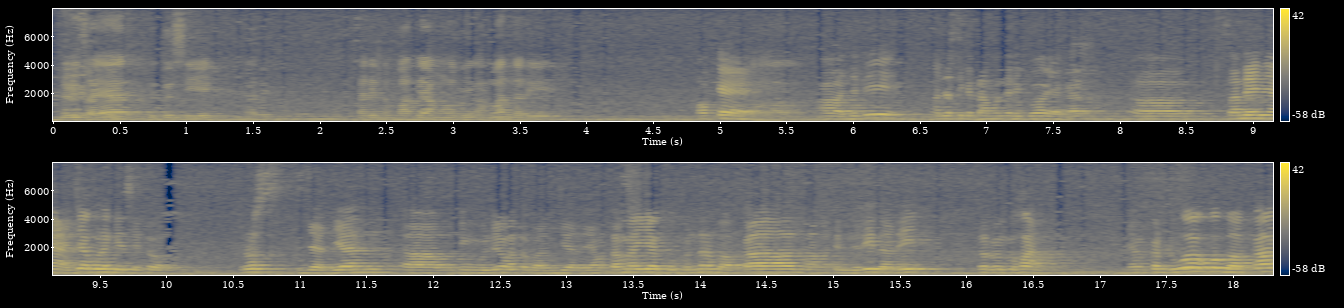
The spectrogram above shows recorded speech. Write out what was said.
dari saya itu sih cari tempat yang lebih aman dari Oke. uh, Ah, jadi ada sedikit tambahan dari gua ya kan. Eh, seandainya aja gue lagi di situ. Terus kejadian eh, puting beliung atau banjir. Yang pertama ya gubernur bakal nyelamatin diri dari reruntuhan. Yang kedua gue bakal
